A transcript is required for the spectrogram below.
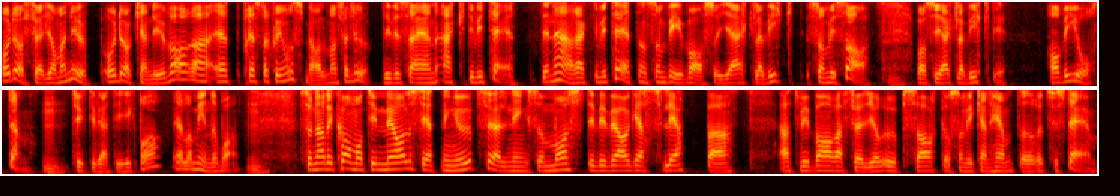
Och då följer man upp och då kan det ju vara ett prestationsmål man följer upp, det vill säga en aktivitet. Den här aktiviteten som vi var så jäkla viktig, som vi sa, mm. var så jäkla viktig. Har vi gjort den? Mm. Tyckte vi att det gick bra eller mindre bra? Mm. Så när det kommer till målsättning och uppföljning så måste vi våga släppa att vi bara följer upp saker som vi kan hämta ur ett system.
